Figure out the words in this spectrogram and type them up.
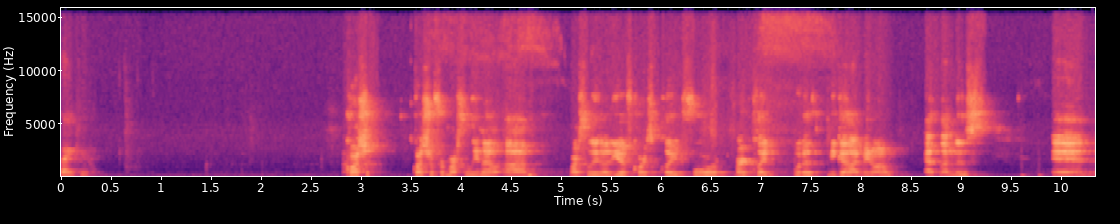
thank you. Question question for Marcelino. Um, Marcelino, you of course played for or played with Miguel Almiron at Lanús, and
